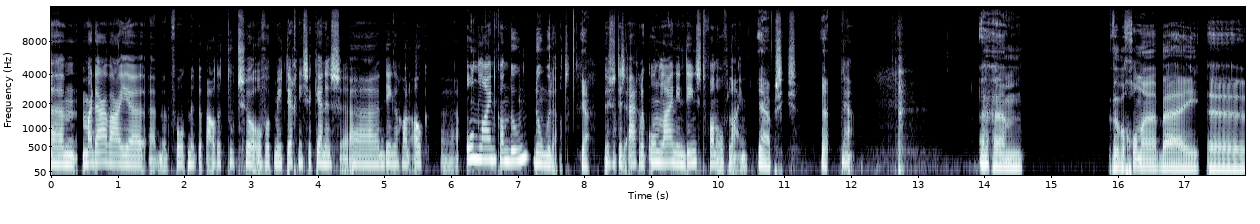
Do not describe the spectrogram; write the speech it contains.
Um, maar daar waar je uh, bijvoorbeeld met bepaalde toetsen of wat meer technische kennis uh, dingen gewoon ook online kan doen, doen we dat. Ja. Dus het is eigenlijk online in dienst van offline. Ja, precies. Ja. ja. Um, we begonnen bij uh,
